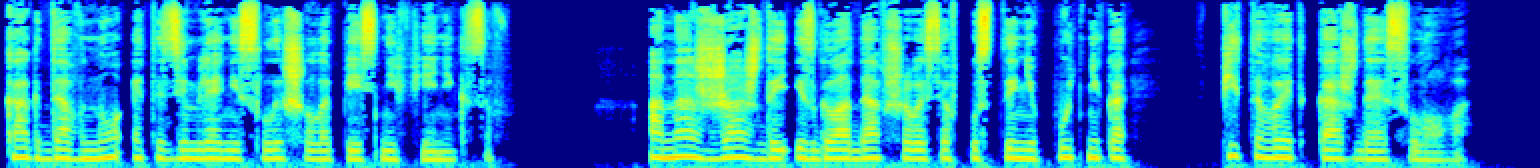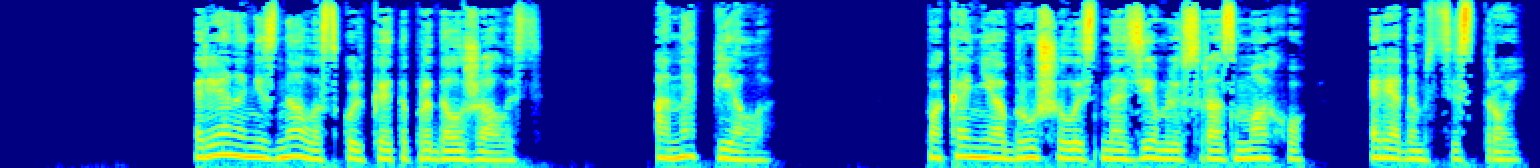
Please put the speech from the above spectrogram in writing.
Как давно эта земля не слышала песни фениксов. Она с жаждой изголодавшегося в пустыне путника впитывает каждое слово. Риана не знала, сколько это продолжалось. Она пела, пока не обрушилась на землю с размаху рядом с сестрой.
